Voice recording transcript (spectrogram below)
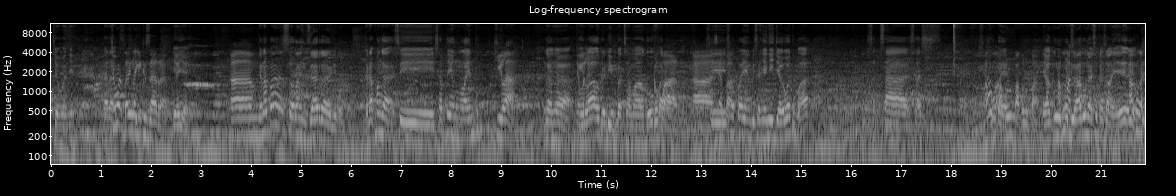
ciumannya Tara. Cuma balik lagi ke Zara. ya ya Em, kenapa seorang Zara gitu kenapa nggak si siapa tuh yang lain tuh Kila, nggak nggak Yang Gila udah diembat sama Gofar, Gofar. Eh, si siapa? siapa? yang bisa nyanyi Jawa tuh pak sa sa, sa- Aku, siapa aku ya? lupa, aku lupa. ya aku lupa masuk- juga aku nggak suka soalnya Yuk, aku yuk, nggak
